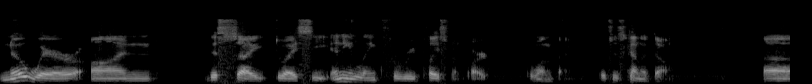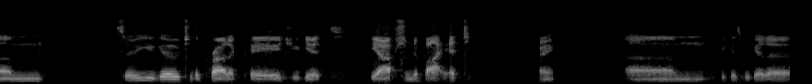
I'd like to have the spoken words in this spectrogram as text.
Nowhere on this site do I see any link for replacement part, for one thing, which is kind of dumb. Um, so you go to the product page, you get the option to buy it, right? Um, because we got to,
